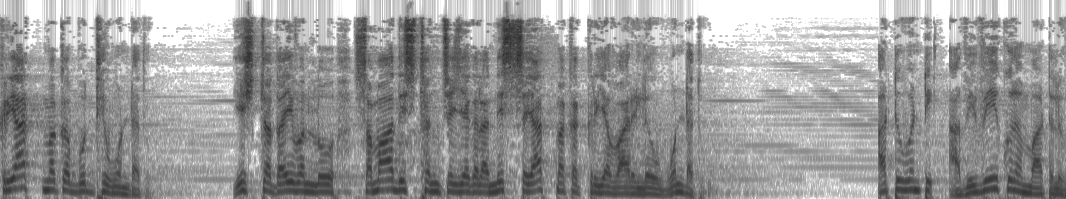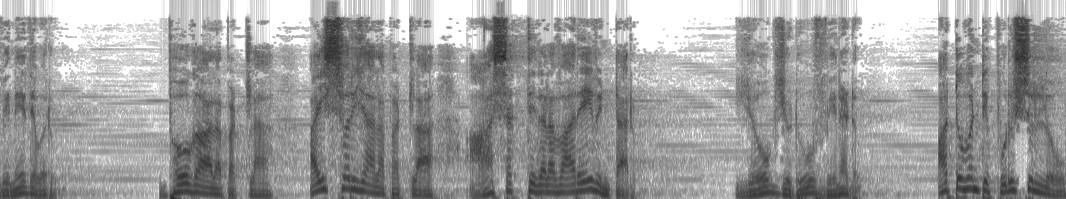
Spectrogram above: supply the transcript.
క్రియాత్మక బుద్ధి ఉండదు. ఇష్ట దైవంలో సమాధిస్థం చెయ్యగల నిశ్చయాత్మక క్రియ వారిలో ఉండదు. అటువంటి అవివేకుల మాటలు వినేదెవరు? భోగాల పట్ల ఐశ్వర్యాల పట్ల ఆసక్తి గలవారే వింటారు. యోగ్యుడు వినడు. అటువంటి పురుషుల్లో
